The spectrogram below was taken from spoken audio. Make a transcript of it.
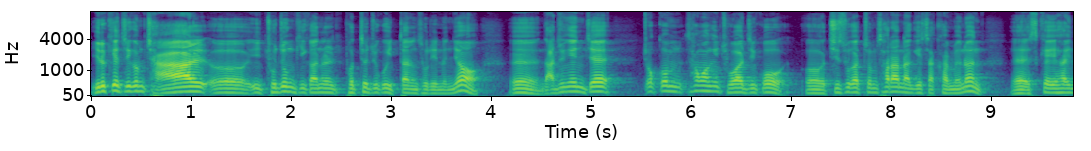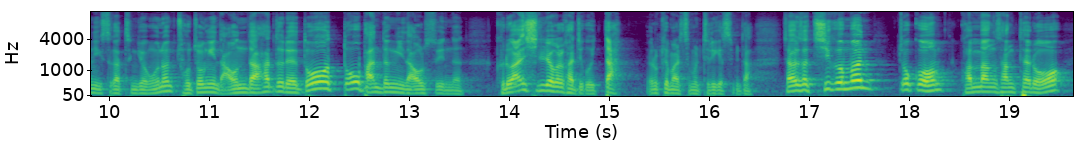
이렇게 지금 잘 어, 이 조정 기간을 버텨주고 있다는 소리는요. 예, 나중에 이제 조금 상황이 좋아지고 어, 지수가 좀 살아나기 시작하면은 예, SK 하이닉스 같은 경우는 조정이 나온다 하더라도 또 반등이 나올 수 있는 그러한 실력을 가지고 있다. 이렇게 말씀을 드리겠습니다. 자, 그래서 지금은 조금 관망 상태로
